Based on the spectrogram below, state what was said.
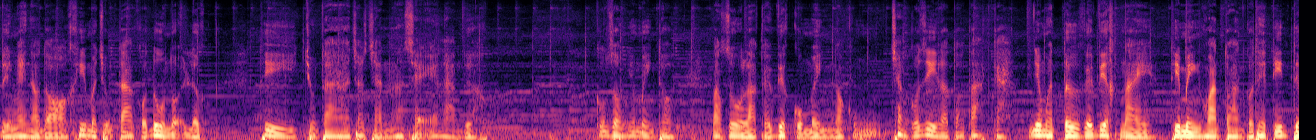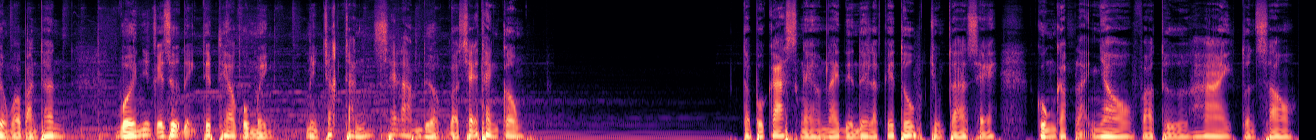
Đến ngày nào đó khi mà chúng ta có đủ nội lực thì chúng ta chắc chắn là sẽ làm được. Cũng giống như mình thôi, mặc dù là cái việc của mình nó cũng chẳng có gì là to tát cả. Nhưng mà từ cái việc này thì mình hoàn toàn có thể tin tưởng vào bản thân. Với những cái dự định tiếp theo của mình mình chắc chắn sẽ làm được và sẽ thành công. Tập podcast ngày hôm nay đến đây là kết thúc. Chúng ta sẽ cùng gặp lại nhau vào thứ hai tuần sau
